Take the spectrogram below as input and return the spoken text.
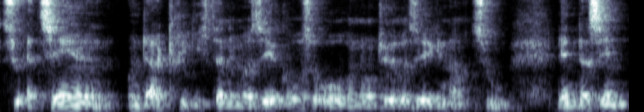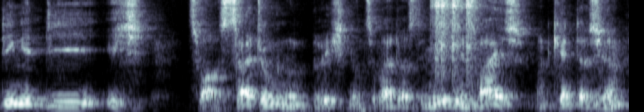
zu erzählen. Und da kriege ich dann immer sehr große Ohren und höre sehr genau zu. Denn das sind Dinge, die ich zwar aus Zeitungen und Berichten und so weiter aus den Medien weiß, man kennt das ja, mhm.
